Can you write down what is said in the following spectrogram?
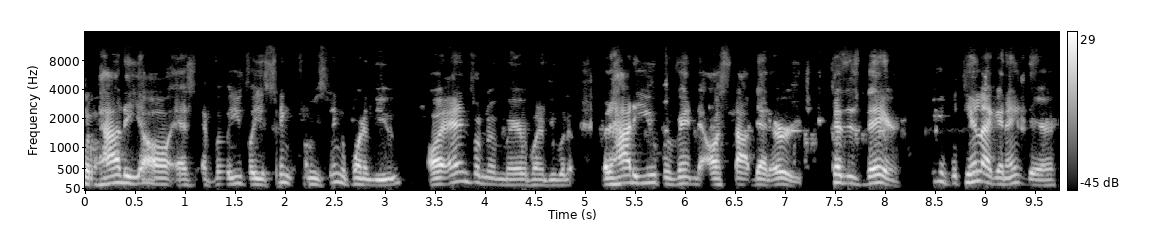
So, how do y'all, as for you, for your from your single point of view, or and from the married point of view, but how do you prevent that or stop that urge? Because it's there. You can pretend like it ain't there,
